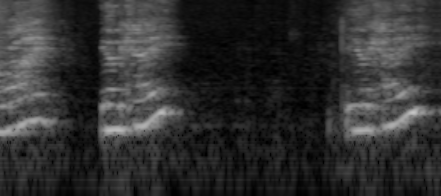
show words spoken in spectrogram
alright? You okay? You okay?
